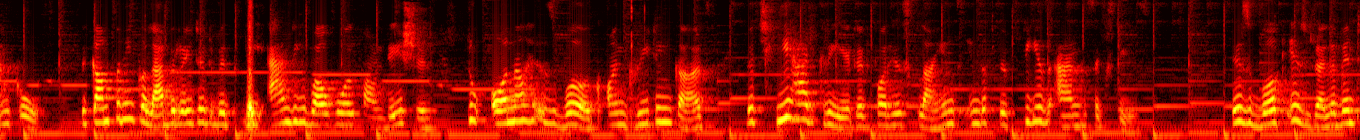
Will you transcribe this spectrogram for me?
& Co., the company collaborated with the Andy Warhol Foundation to honor his work on greeting cards which he had created for his clients in the 50s and the 60s. His work is relevant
